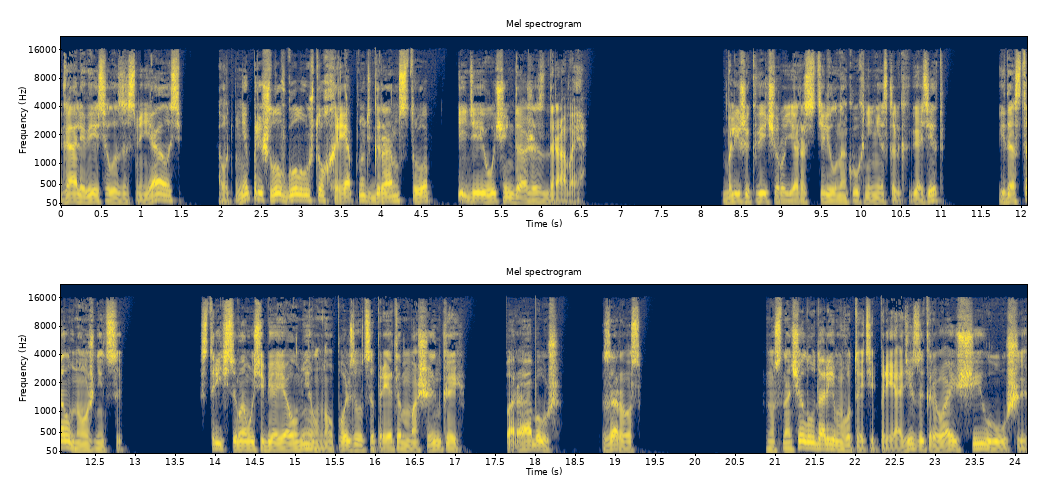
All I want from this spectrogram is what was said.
Галя весело засмеялась, а вот мне пришло в голову, что хряпнуть грамм сто — идея очень даже здравая. Ближе к вечеру я расстелил на кухне несколько газет и достал ножницы. Стричь самому себя я умел, но пользоваться при этом машинкой пора бы уж, зарос. Но сначала удалим вот эти пряди, закрывающие уши.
